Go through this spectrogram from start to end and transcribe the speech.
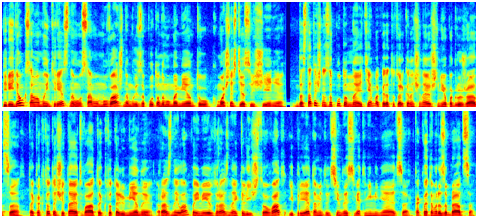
Перейдем к самому интересному, самому важному и запутанному моменту, к мощности освещения. Достаточно запутанная тема, когда ты только начинаешь в нее погружаться, так как кто-то считает ватты, кто-то люмены. Разные лампы имеют разное количество ватт и при этом интенсивность света не меняется. Как в этом разобраться?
